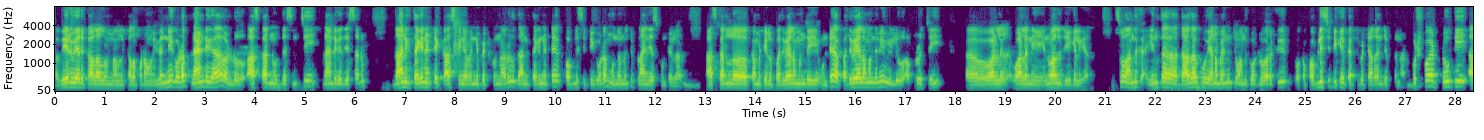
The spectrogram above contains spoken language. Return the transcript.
వేరు వేరు కాలాల్లో ఉన్న వాళ్ళని కలపడం ఇవన్నీ కూడా ప్లాన్డ్గా వాళ్ళు ఆస్కార్ని ఉద్దేశించి ప్లాన్డ్గా చేశారు. దానికి తగినట్టే కాస్టింగ్ అవన్నీ పెట్టుకున్నారు. దానికి తగినట్టే పబ్లిసిటీ కూడా ముందు నుంచి ప్లాన్ చేసుకుంటూ వెళ్ళారు. ఆస్కార్లో కమిటీలో పదివేల మంది ఉంటే ఆ పదివేల మందిని వీళ్ళు అప్రోచ్ అయ్యి వాళ్ళ వాళ్ళని ఇన్వాల్వ్ చేయగలిగారు. సో అందుక ఇంత దాదాపు ఎనభై నుంచి వంద కోట్ల వరకు ఒక పబ్లిసిటీకే ఖర్చు పెట్టారని చెప్తున్నారు. పుష్ప టూకి ఆ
